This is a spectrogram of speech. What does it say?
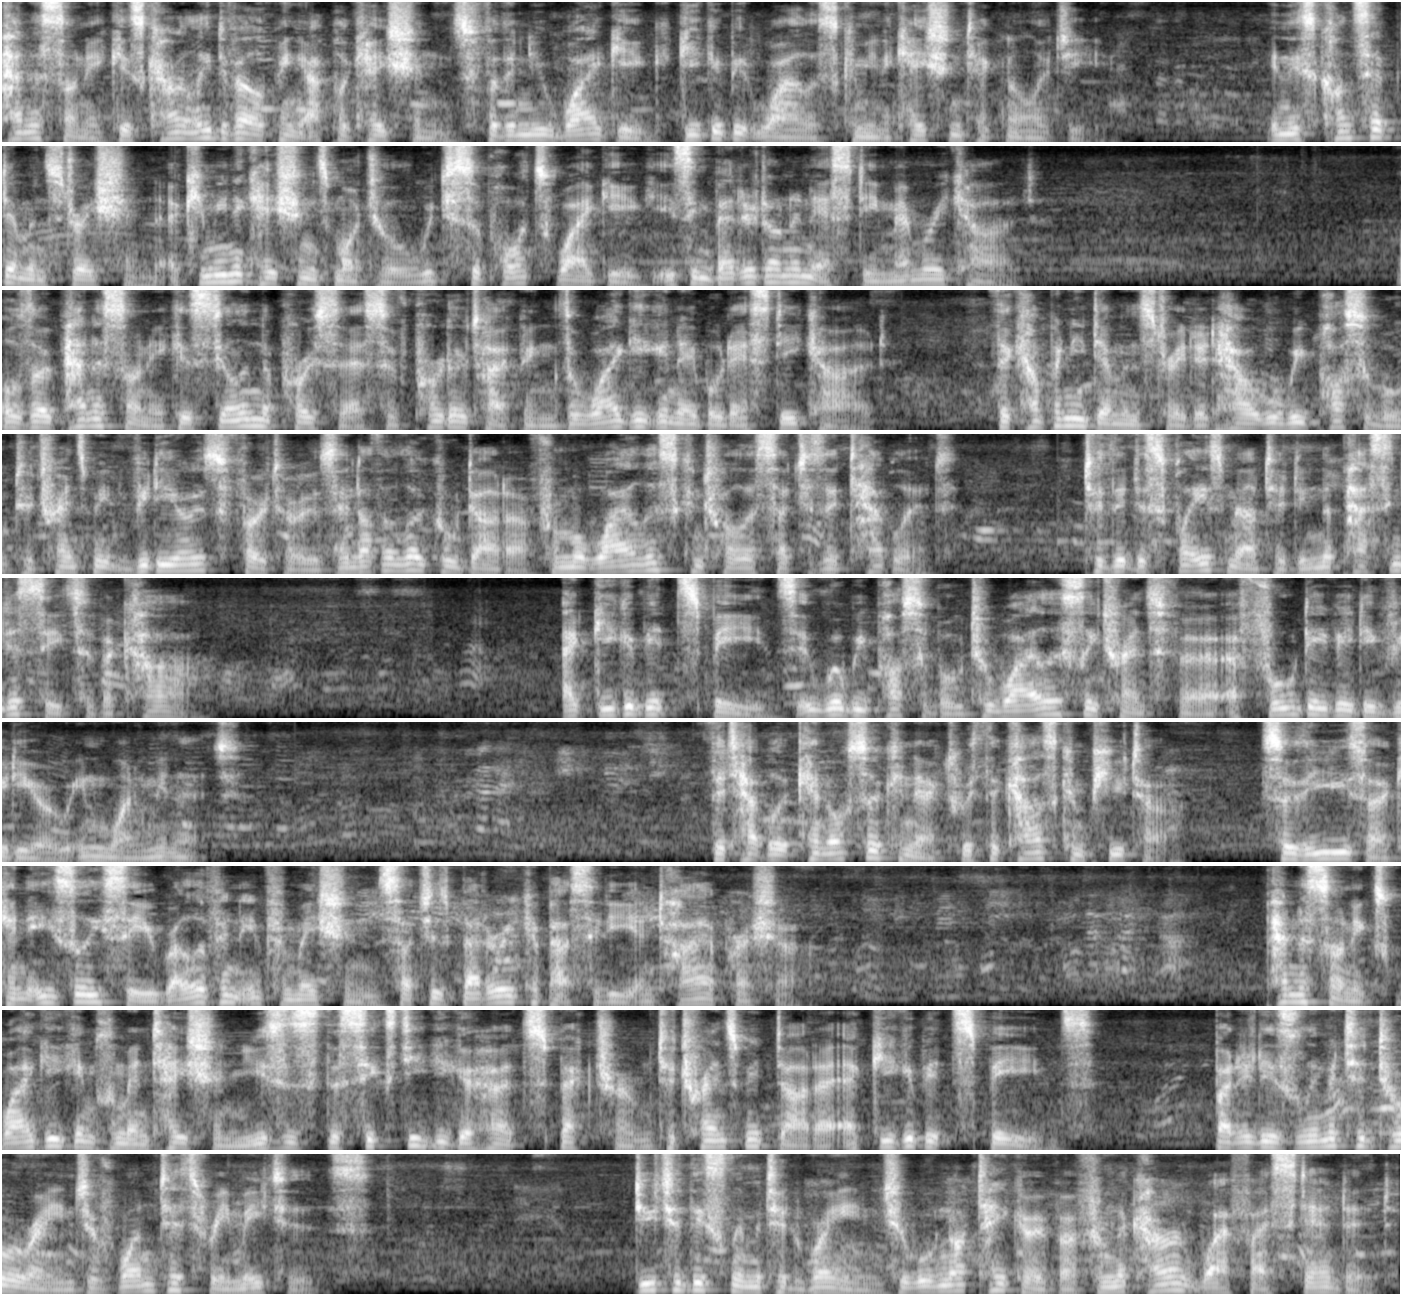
Panasonic is currently developing applications for the new WiGig gigabit wireless communication technology. In this concept demonstration, a communications module which supports WiGig is embedded on an SD memory card. Although Panasonic is still in the process of prototyping the WiGig-enabled SD card, the company demonstrated how it will be possible to transmit videos, photos, and other local data from a wireless controller such as a tablet to the displays mounted in the passenger seats of a car. At gigabit speeds, it will be possible to wirelessly transfer a full DVD video in one minute. The tablet can also connect with the car's computer, so the user can easily see relevant information such as battery capacity and tire pressure. Panasonic's WiGig implementation uses the 60 GHz spectrum to transmit data at gigabit speeds, but it is limited to a range of 1 to 3 meters. Due to this limited range, it will not take over from the current Wi-Fi standard,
